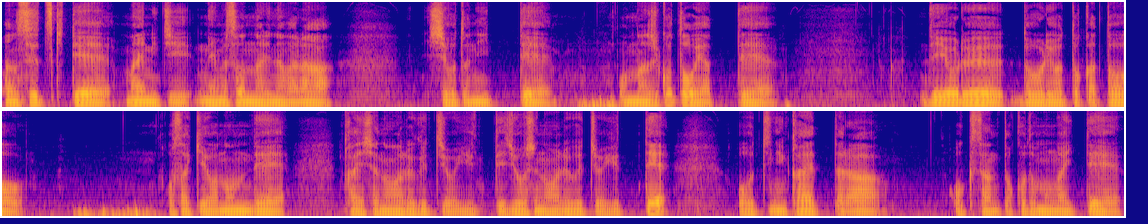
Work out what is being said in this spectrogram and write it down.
あのスーツ着て毎日眠そうになりながら仕事に行って同じことをやってで夜同僚とかとお酒を飲んで会社の悪口を言って上司の悪口を言ってお家に帰ったら奥さんと子供がいて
